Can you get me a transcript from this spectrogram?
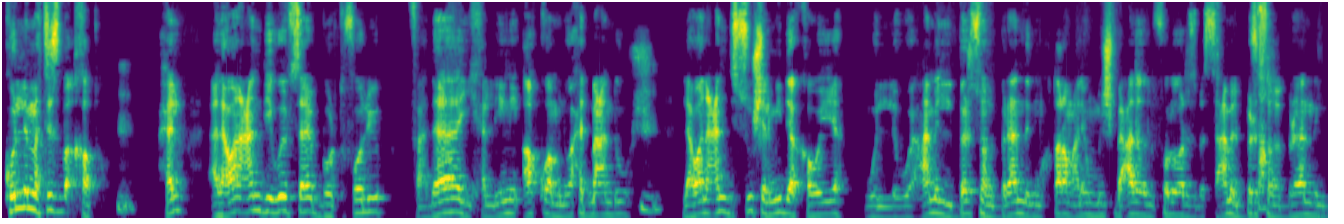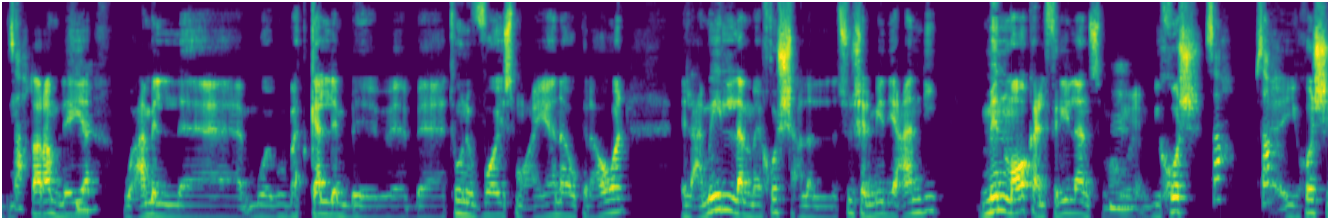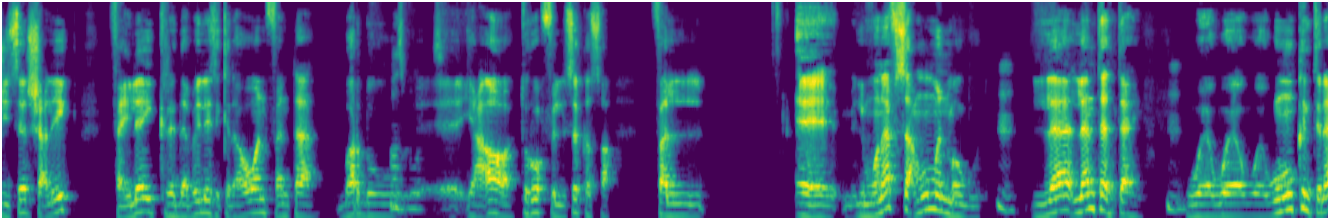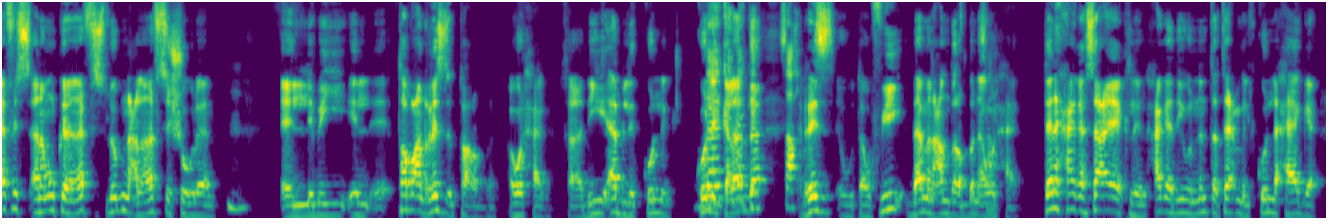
كل ما تسبق خطوة. حلو؟ لو أنا عندي website portfolio فده يخليني أقوى من واحد ما عندوش مم. لو أنا عندي ال social media قوية وعامل personal branding محترم عليهم مش بعدد ال followers بس عامل personal branding. محترم ليا. وعامل وبتكلم ب tone of voice معينة وكده هو العميل لما يخش على ال social media عندي من مواقع ال freelance هو. بيخش صح صح يخش ي search عليك فيلاقي credibility كده هون فأنت برضو مظبوط. يعني آه تروح في السكه الصح فال المنافسه عموما موجوده. لا لن تنتهي. و و وممكن تنافس أنا ممكن أنافس لبنى على نفس الشغلانة. اللي بي طبعا الرزق بتاع ربنا أول حاجة دي قبل كل كل الكلام ده. صح رزق وتوفيق ده من عند ربنا صح. اول حاجة تاني حاجة سعيك للحاجة دي وإن أنت تعمل كل حاجة آه،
